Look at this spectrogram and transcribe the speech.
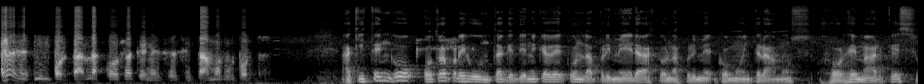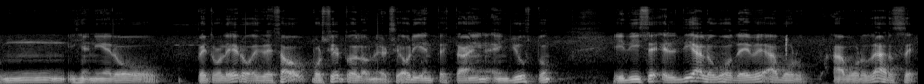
importar las cosas que necesitamos importar. Aquí tengo otra pregunta que tiene que ver con la primera, con las primer, como entramos. Jorge Márquez, un ingeniero petrolero, egresado, por cierto, de la Universidad Oriente, está en, en Houston, y dice, el diálogo debe abor- abordarse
